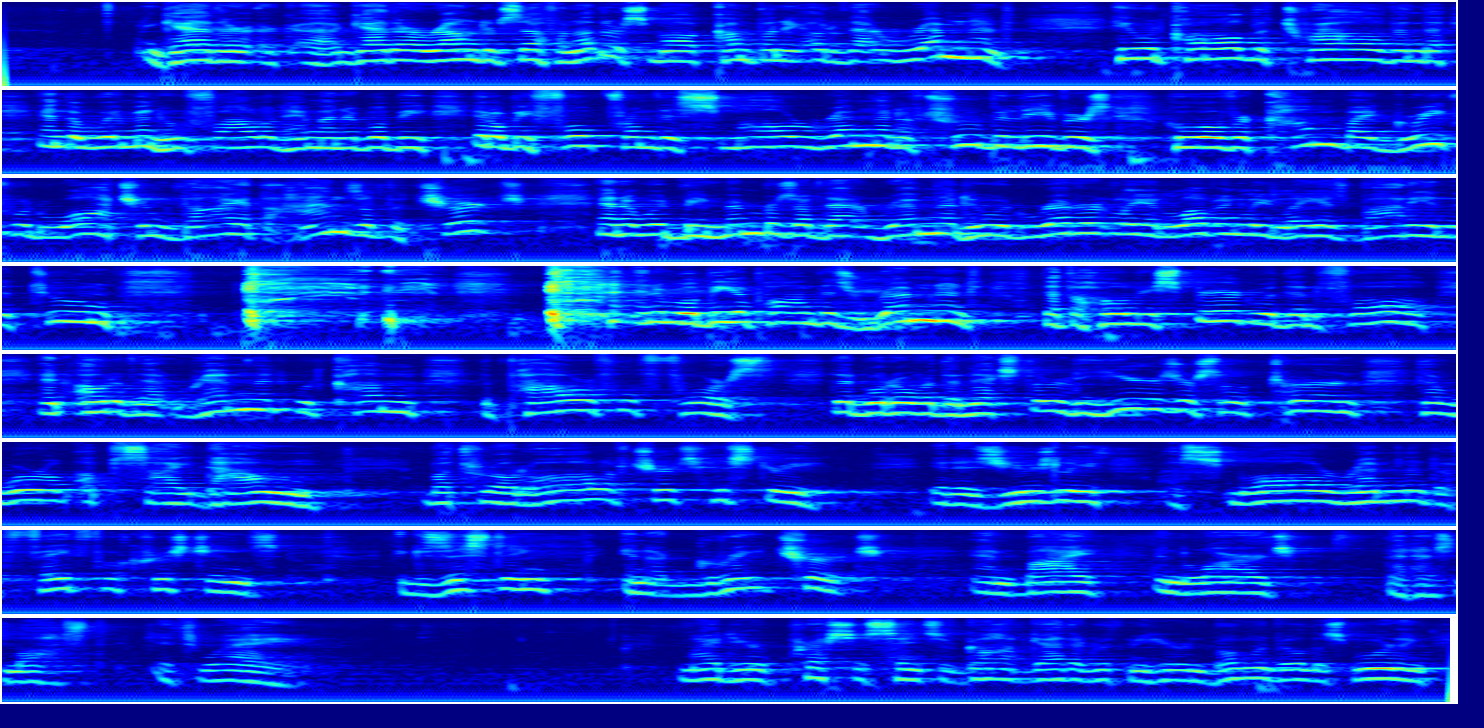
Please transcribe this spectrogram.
gather, uh, gather around himself another small company out of that remnant he would call the 12 and the, and the women who followed him, and it will be, it'll be folk from this small remnant of true believers who, overcome by grief, would watch him die at the hands of the church. And it would be members of that remnant who would reverently and lovingly lay his body in the tomb. and it will be upon this remnant that the Holy Spirit would then fall, and out of that remnant would come the powerful force that would, over the next 30 years or so, turn the world upside down. But throughout all of church history, it is usually a small remnant of faithful Christians existing in a great church and by and large that has lost its way. My dear precious saints of God gathered with me here in Bowmanville this morning,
